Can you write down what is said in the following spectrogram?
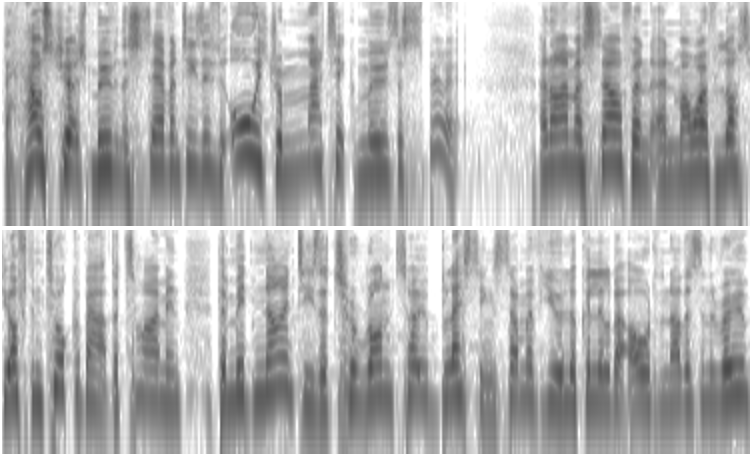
The house church movement in the 70s. There's always dramatic moves of Spirit. And I myself and, and my wife Lottie often talk about the time in the mid 90s, the Toronto blessing. Some of you look a little bit older than others in the room.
